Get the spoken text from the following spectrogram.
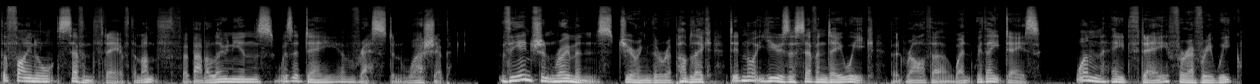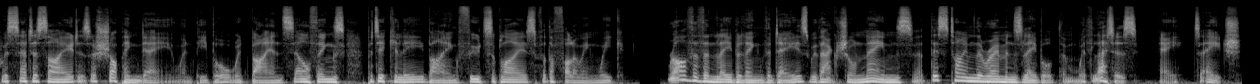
The final seventh day of the month for Babylonians was a day of rest and worship. The ancient Romans, during the Republic, did not use a seven day week, but rather went with eight days. One eighth day for every week was set aside as a shopping day when people would buy and sell things, particularly buying food supplies for the following week. Rather than labeling the days with actual names, at this time the Romans labeled them with letters, A to H.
